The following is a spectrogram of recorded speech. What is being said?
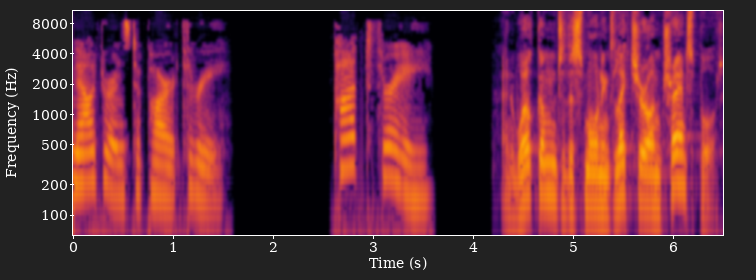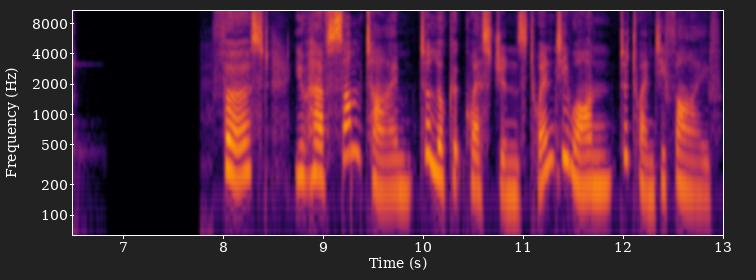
Now turns to part three. Part three. And welcome to this morning's lecture on transport. First, you have some time to look at questions 21 to 25.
